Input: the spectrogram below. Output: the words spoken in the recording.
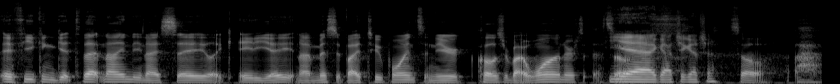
If he can get to that 90 and I say like 88 and I miss it by two points and you're closer by one or so. yeah. Gotcha. Gotcha. So ah,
